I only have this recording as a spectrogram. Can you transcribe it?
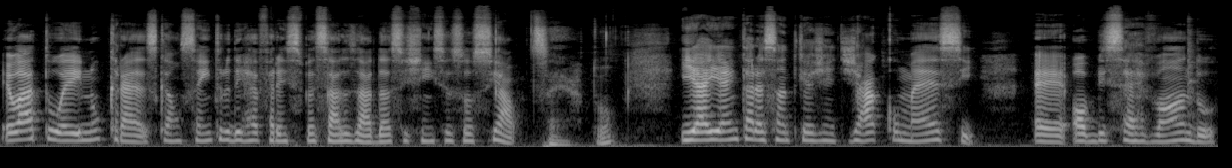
eu atuei no CRES, que é um Centro de Referência Especializado da Assistência Social. Certo. E aí é interessante que a gente já comece é, observando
